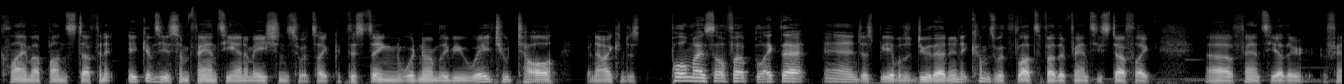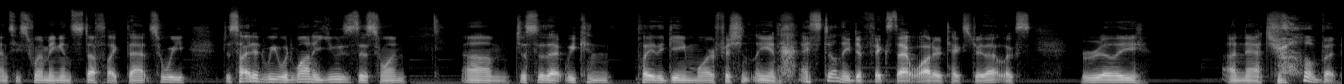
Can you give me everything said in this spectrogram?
climb up on stuff and it, it gives you some fancy animations so it's like this thing would normally be way too tall but now I can just pull myself up like that and just be able to do that and it comes with lots of other fancy stuff like uh, fancy other fancy swimming and stuff like that. So we decided we would want to use this one um, just so that we can play the game more efficiently and I still need to fix that water texture. That looks really unnatural but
